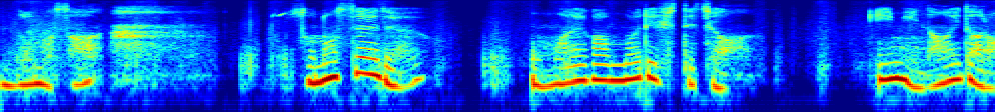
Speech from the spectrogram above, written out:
でもさそのせいでお前が無理してちゃ意味ないだろ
